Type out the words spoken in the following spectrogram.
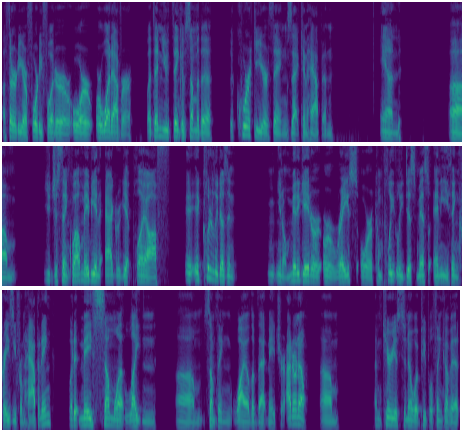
a 30 or 40 footer or, or, or whatever, but then you think of some of the the quirkier things that can happen, and um, you just think, well, maybe an aggregate playoff. It, it clearly doesn't, you know, mitigate or, or erase or completely dismiss anything crazy from happening, but it may somewhat lighten um, something wild of that nature. I don't know. Um, I'm curious to know what people think of it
